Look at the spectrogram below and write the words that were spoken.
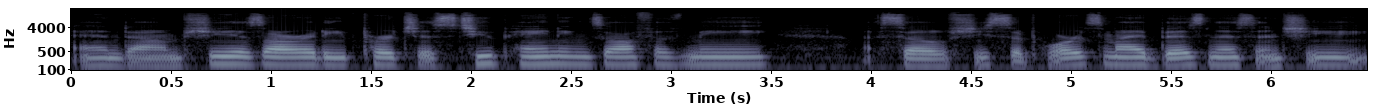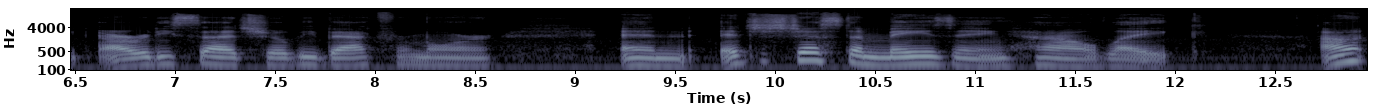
and um, she has already purchased two paintings off of me. So she supports my business, and she already said she'll be back for more. And it's just amazing how like I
